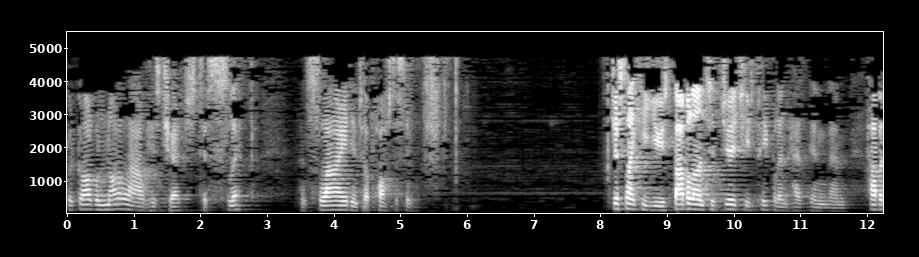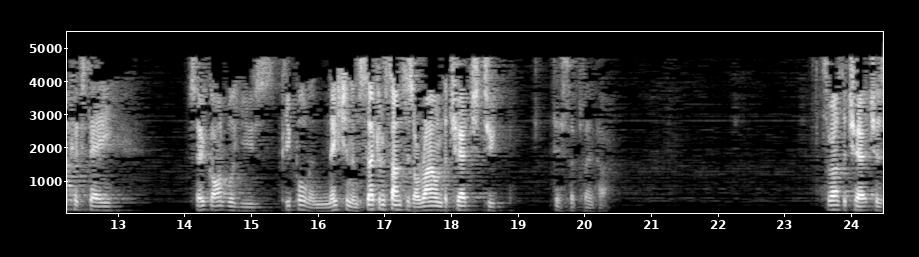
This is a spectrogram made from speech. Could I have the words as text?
But God will not allow His church to slip and slide into apostasy. Just like He used Babylon to judge His people in, in um, Habakkuk's day, so God will use people and nation and circumstances around the church to discipline her. So as the church has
